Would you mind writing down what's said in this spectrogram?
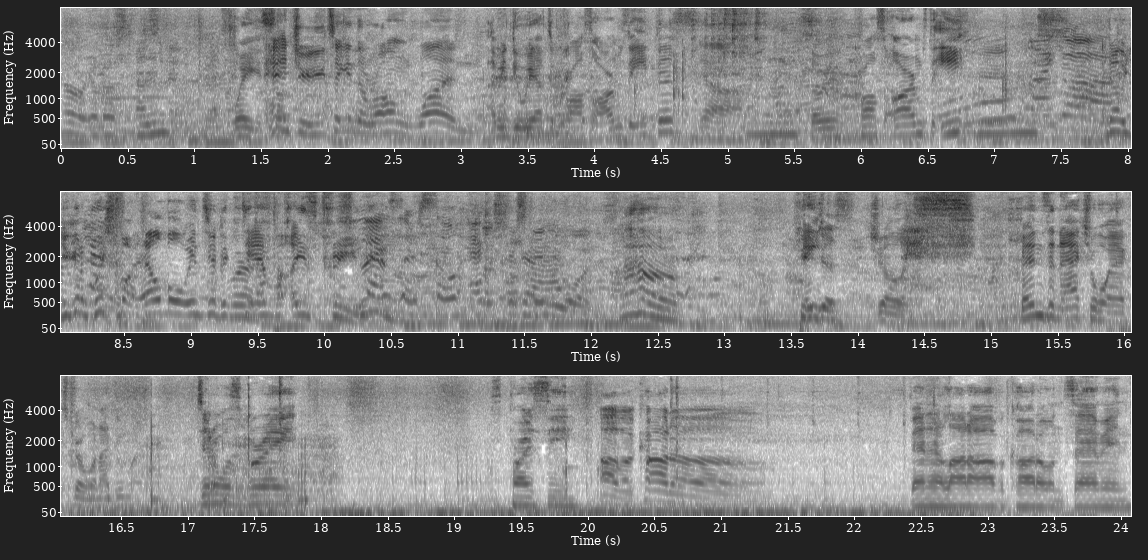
Oh, we got a spoon. Wait, so, Andrew, you're taking the wrong one. I mean, do we have to cross arms to eat this? Yeah. So we cross arms to eat? Oh my god. No, you're gonna push my elbow into the damn ice cream. You guys are so extra. Oh, He just jealous. Ben's an actual extra when I do my. Dinner was great. It's pricey. Avocado. Ben had a lot of avocado and salmon.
